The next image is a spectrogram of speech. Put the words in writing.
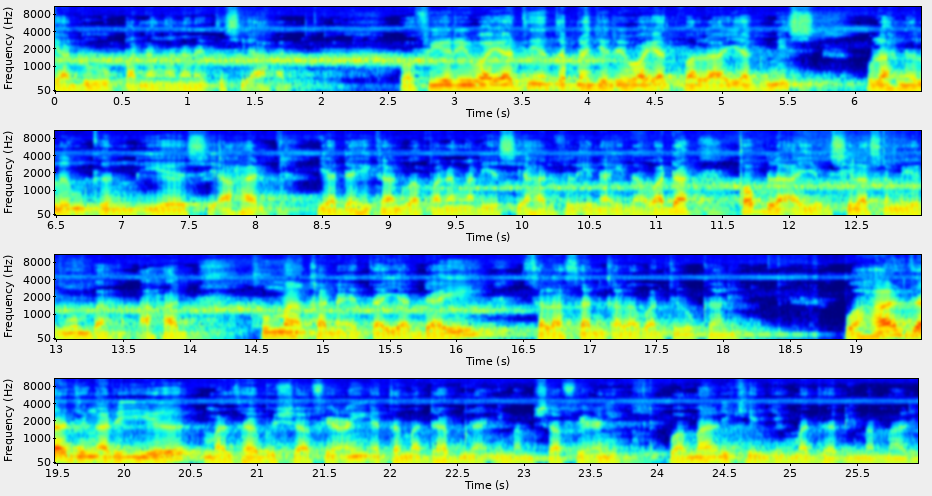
yadu pananganan itu si ahad. Wa fi riwayatin tetep riwayat fala yagmis ulah nelemken ia siahad yadahikan dua panangan ia siahad fil ina ina wadah qabla ayung sila samayan ngumbah ahad. Huma kana eta yadai salasan kalawan tilu kali. Wahaza jeung ari ieu mazhab syafi'i eta madhabna imam syafi'i wa malikin jeung madhab imam malik.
